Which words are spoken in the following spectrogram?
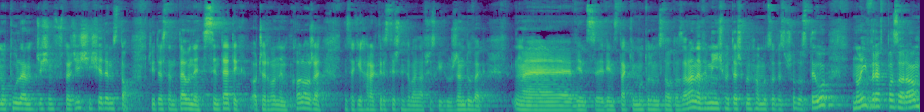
motulem 1040 700, czyli to jest ten pełny syntetyk o czerwonym kolorze, jest taki charakterystyczny chyba dla wszystkich już rzędówek, e, więc, więc takim motulem zostało to zalane. Wymieniliśmy też płyn hamulcowy z przodu, z tyłu, no i wbrew pozorom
